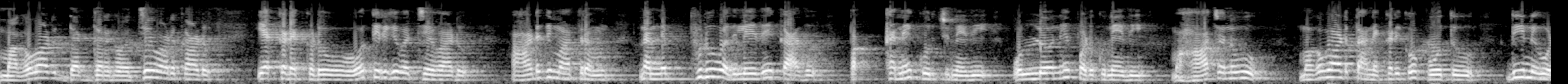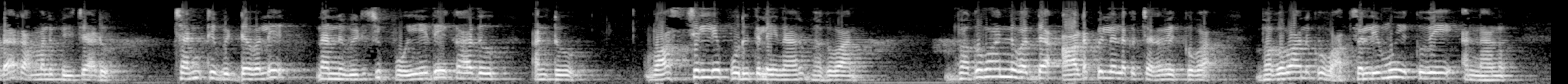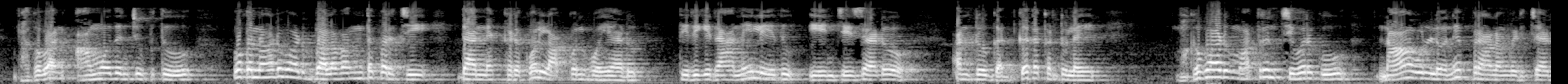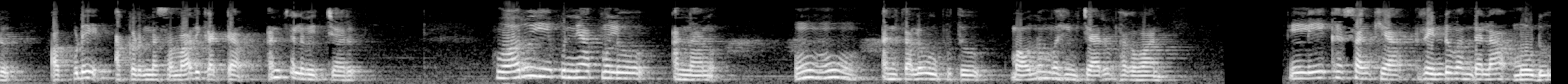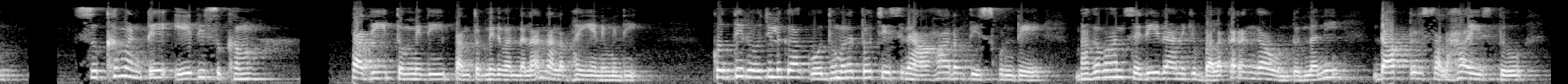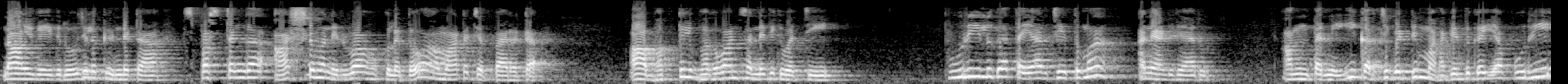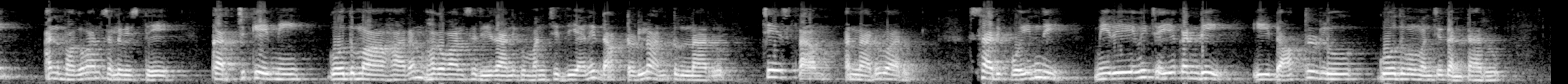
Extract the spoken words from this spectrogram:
మగవాడు దగ్గరగా వచ్చేవాడు కాడు. ఎక్కడెక్కడో తిరిగి వచ్చేవాడు. ఆడది మాత్రం నన్నెప్పుడూ వదిలేదే కాదు. పక్కనే కూర్చునేది. ఒళ్ళోనే పడుకునేది. మహాచనువు మగవాడు తానెక్కడికో పోతూ దీన్ని కూడా రమ్మని పిలిచాడు. చంటి బిడ్డవలే నన్ను విడిచిపోయేదే కాదు అంటూ వాత్సల్యపూరితులైనారు భగవాన్. భగవాన్ వద్ద ఆడపిల్లలకు చనువెక్కువ భగవానుకు వాత్సల్యము ఎక్కువే అన్నాను. భగవాన్ ఆమోదం చూపుతూ ఒకనాడు వాడు బలవంతపరిచి దాన్నెక్కడికో లాక్కొని పోయాడు. తిరిగి రానే లేదు ఏం చేశాడో అంటూ గద్గద కంటులై మగవాడు మాత్రం చివరకు నా ఊళ్ళోనే ప్రాణం విడిచాడు. అప్పుడే అక్కడున్న సమాధి కట్టాం అని సెలవిచ్చారు. వారు ఏ పుణ్యాత్ములు? అన్నాను. అని తల ఊపుతూ మౌనం వహించారు భగవాన్. లేఖ సంఖ్య రెండు వందల మూడు. సుఖం అంటే ఏది సుఖం? పది తొమ్మిది పంతొమ్మిది వందల నలభై ఎనిమిది. కొద్ది రోజులుగా గోధుమలతో చేసిన ఆహారం తీసుకుంటే భగవాన్ శరీరానికి బలకరంగా ఉంటుందని డాక్టర్ సలహా ఇస్తూ నాలుగైదు రోజుల క్రిందట స్పష్టంగా ఆశ్రమ నిర్వాహకులతో ఆ మాట చెప్పారట. ఆ భక్తులు భగవాన్ సన్నిధికి వచ్చి పూరీలుగా తయారు చేతుమా? అని అడిగారు. అంత నెయ్యి ఖర్చు పెట్టి మనకెందుకయ్యా పూరి? అని భగవాన్ సెలవిస్తే ఖర్చుకేమి? గోధుమ ఆహారం భగవాన్ శరీరానికి మంచిది అని డాక్టర్లు అంటున్నారు. చేస్తాం అన్నారు వారు. సరిపోయింది. మీరేమి చెయ్యకండి. ఈ డాక్టర్లు గోధుమ మంచిదంటారు.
